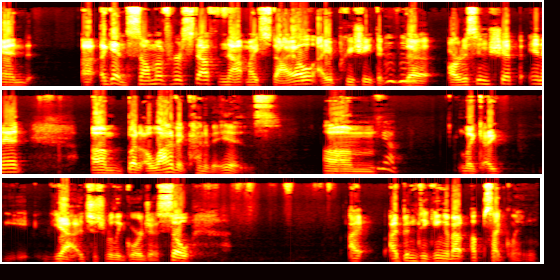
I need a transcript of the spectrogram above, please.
And uh, again, some of her stuff not my style. I appreciate the Mhm. the artisanship in it, um, but a lot of it kind of is. Um, Yeah. like I, yeah, it's just really gorgeous. So. I've been thinking about upcycling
